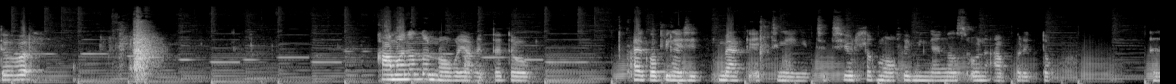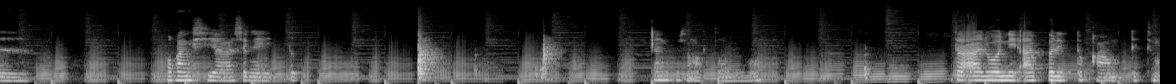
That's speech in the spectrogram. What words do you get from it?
това qamanernun nooriaqиtta тоо Aiko pingasit märke etsingingitsit siullermorfimingaanerс una appalittoq э orangiaasangayitteq ангусамарторнугу тааluani aappalittoqaam татсам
